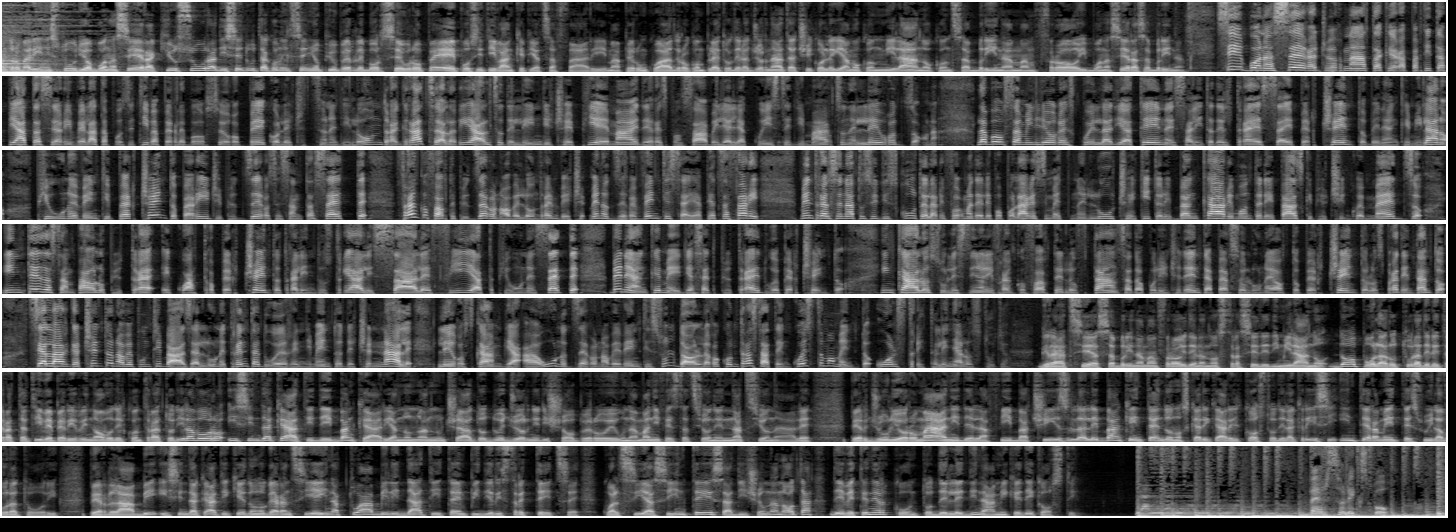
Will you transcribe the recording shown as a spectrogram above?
Sandro Marini in studio, buonasera. Chiusura di seduta con il segno più per le borse europee, positiva anche Piazza Affari, ma per un quadro completo della giornata ci colleghiamo con Milano, con Sabrina Manfroi. Buonasera Sabrina. Sì, buonasera. Giornata che era partita piatta si è rivelata positiva per le borse europee con l'eccezione di Londra grazie al rialzo dell'indice PMI dei responsabili agli acquisti di marzo nell'Eurozona. La borsa migliore è quella di Atene, salita del 3,6%, bene anche Milano, più 1,20%. 20%, Parigi più 0,67%, Francoforte più 0,9%, Londra invece meno 0,26%. A Piazza Affari, mentre al Senato si discute la riforma delle popolari, si mettono in luce i titoli bancari, Monte dei Paschi più 5,5%, Intesa San Paolo più 3,4%, tra gli industriali Sale, Fiat più 1,7%, bene anche Mediaset più 3,2%. In calo sul listino di Francoforte e Lufthansa dopo l'incidente ha perso l'1,8%, lo spread intanto si allarga a 109 punti base all'1,32 il rendimento decennale, l'euro scambia a 1,0920 sul dollaro, contrastata in questo momento Wall Street. Linea allo studio. Grazie a Sabrina Manfroi della nostra sede di Milano. Dopo la rottura delle trattative per il rinnovo del contratto di lavoro, i sindacati dei bancari hanno annunciato due giorni di sciopero e una manifestazione nazionale. Per Giulio Romani della FIBA CISL, le banche intendono scaricare il costo della crisi interamente sui lavoratori. Per l'ABI, i sindacati chiedono garanzie garanzie inattuabili dati i tempi di ristrettezze. Qualsiasi intesa, dice una nota, deve tener conto delle dinamiche dei costi. Verso l'Expo.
